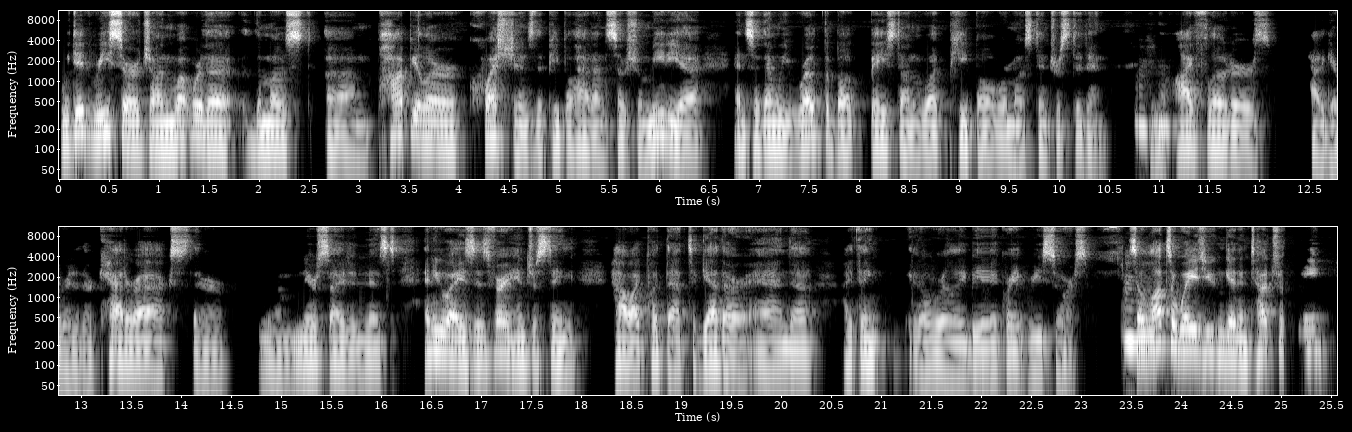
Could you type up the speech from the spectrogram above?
we did research on what were the the most um, popular questions that people had on social media, and so then we wrote the book based on what people were most interested in. Mm-hmm. You know, mm-hmm. eye floaters, how to get rid of their cataracts, their you know, nearsightedness. Anyways, it's very interesting how I put that together, and uh, I think it'll really be a great resource. Mm-hmm. So, lots of ways you can get in touch with me:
